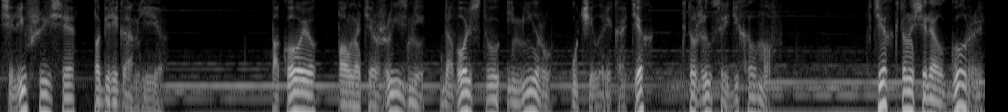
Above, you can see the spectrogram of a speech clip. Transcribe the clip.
селившиеся по берегам ее. Покою, полноте жизни, довольству и миру учила река тех, кто жил среди холмов. В тех, кто населял горы,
